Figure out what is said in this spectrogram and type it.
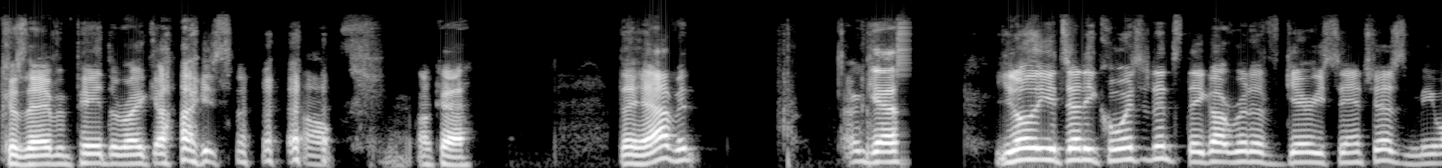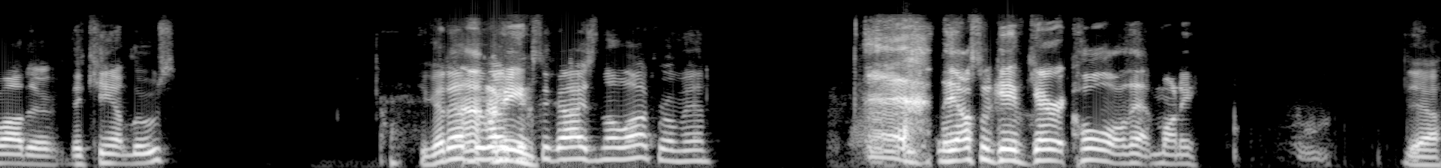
Because they haven't paid the right guys. Oh, okay. they haven't. I guess. You don't think it's any coincidence they got rid of Gary Sanchez, and meanwhile they they can't lose. You gotta have the I right mean- mix of guys in the locker room, man. Eh, They also gave Gerrit Cole all that money. Yeah,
